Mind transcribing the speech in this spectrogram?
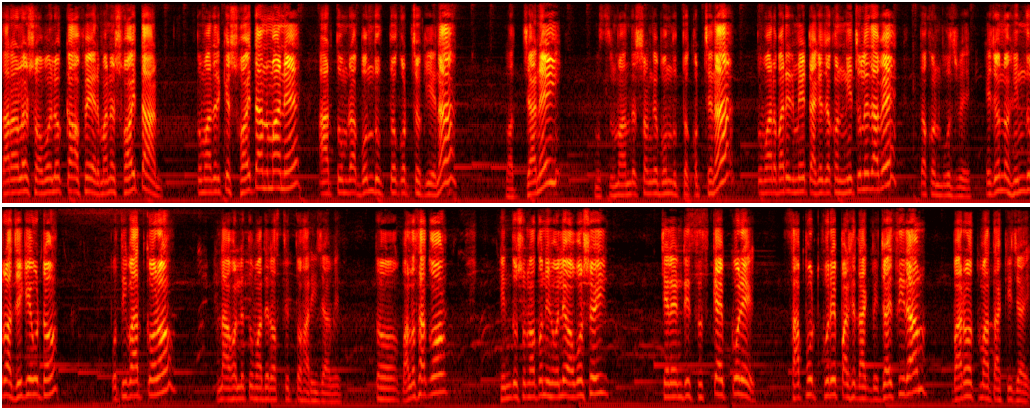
তারা হলো সব হলো কাফের মানে শয়তান। তোমাদেরকে শয়তান মানে আর তোমরা বন্ধুত্ব করছ গিয়ে, না? লজ্জা নেই? মুসলমানদের সঙ্গে বন্ধুত্ব করছে না? তোমার বাড়ির মেয়েটাকে যখন নিয়ে চলে যাবে, তখন বুঝবে। এজন্য হিন্দুরা জেগে ওঠো, প্রতিবাদ করো, না হলে তোমাদের অস্তিত্ব হারিয়ে যাবে। তো ভালো থাকো। হিন্দু সনাতনী হলে অবশ্যই চ্যানেলটি সাবস্ক্রাইব করে সাপোর্ট করে পাশে থাকবে। জয় শ্রীরাম, ভারত মাতা কি জয়।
